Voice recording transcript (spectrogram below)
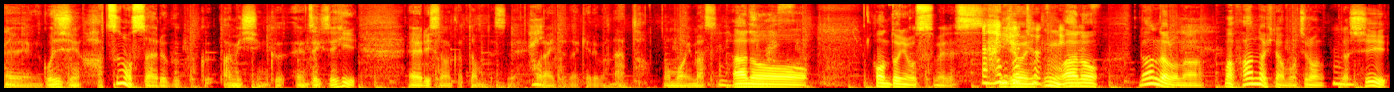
えーご自身初のスタイルブック「アミシング」えーぜひぜひ、えーリスナーの方もですね、はい。ご覧いただければなと思います。あのー本当におすすめです。非常に。うん、あのなんだろうな、まあ、ファンの人はもちろんだし、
